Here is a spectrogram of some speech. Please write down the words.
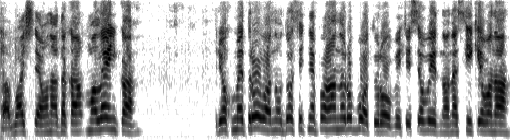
А бачите, вона така маленька, трьохметрова, ну досить непогану роботу робить. Ось видно, наскільки вона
